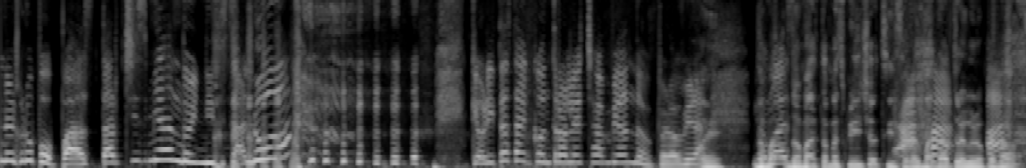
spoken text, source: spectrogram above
en el grupo para estar chismeando y ni saluda. que ahorita está en controles chambeando, pero mira, Oye, nomás, nomás, toma screenshots y se los manda a otro grupo, ¿no?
